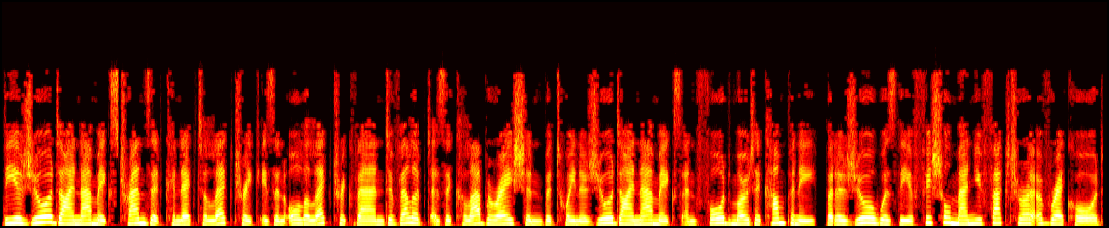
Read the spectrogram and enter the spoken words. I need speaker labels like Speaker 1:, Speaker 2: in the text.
Speaker 1: The Azure Dynamics Transit Connect Electric is an all-electric van developed as a collaboration between Azure Dynamics and Ford Motor Company, but Azure was the official manufacturer of record.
